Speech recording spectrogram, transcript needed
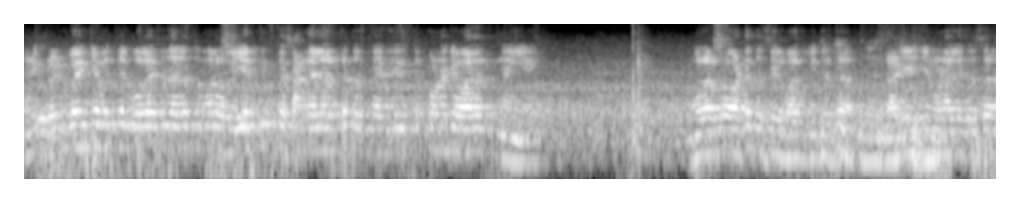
आणि प्रवीणबाईंच्या बद्दल बोलायचं झालं तुम्हाला वैयक्तिक तर सांगायला हरकतच नाही तरी कोणाच्या वादात नाही आहे. मला असं वाटत असेल वाद मी त्याचा राजेशजी म्हणाले तसं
